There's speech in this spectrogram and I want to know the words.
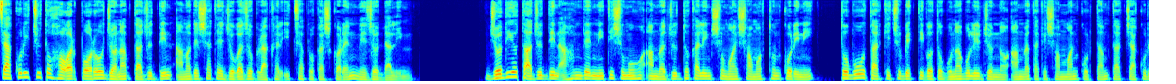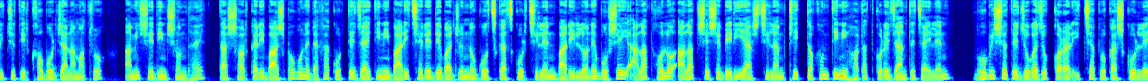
চাকুরিচ্যুত হওয়ার পরও জনাব তাজউদ্দিন আমাদের সাথে যোগাযোগ রাখার ইচ্ছা প্রকাশ করেন মেজর ডালিম। যদিও তাজউদ্দিন আহমদের নীতিসমূহ আমরা যুদ্ধকালীন সময় সমর্থন করিনি, তবুও তার কিছু ব্যক্তিগত গুণাবলীর জন্য আমরা তাকে সম্মান করতাম তার চাকুরিচ্যুতির খবর জানামাত্র আমি সেদিন সন্ধ্যায় তার সরকারি বাসভবনে দেখা করতে যাই তিনি বাড়ি ছেড়ে দেবার জন্য গোছগাছ করছিলেন, বাড়ির লোনে বসেই আলাপ হলো, আলাপ শেষে বেরিয়ে আসছিলাম, ঠিক তখন তিনি হঠাৎ করে জানতে চাইলেন, ভবিষ্যতে যোগাযোগ করার ইচ্ছা প্রকাশ করলে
